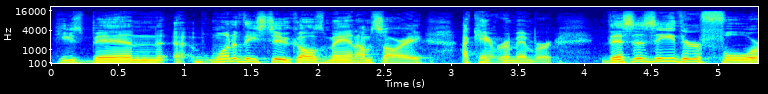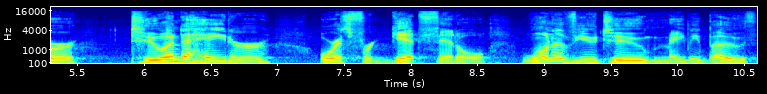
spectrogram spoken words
He's been uh, one of these two calls, man, I'm sorry, I can't remember. This is either for Two and a Hater or it's for Get Fiddle. One of you two, maybe both,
